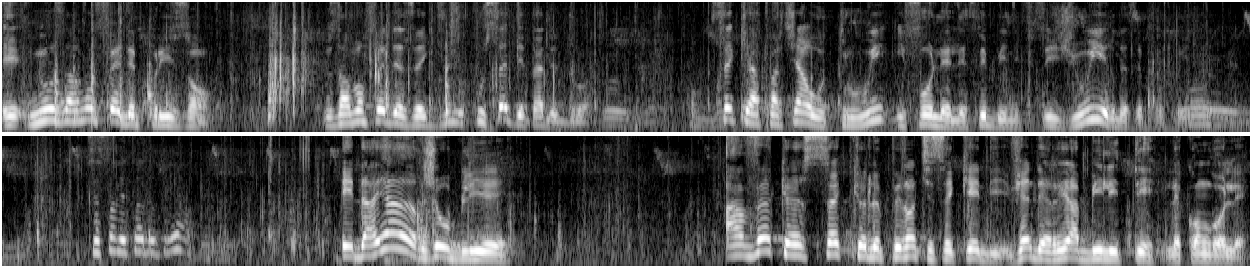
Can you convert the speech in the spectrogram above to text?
Et nous avons fait des prisons, nous avons fait des exils pour cet état de droit. Ce qui appartient à autrui, il faut les laisser bénéficier, jouir de ses propriétés. C'est ça l'état de droit. Et d'ailleurs, j'ai oublié, avec ce que le président Tshisekedi vient de réhabiliter les Congolais,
